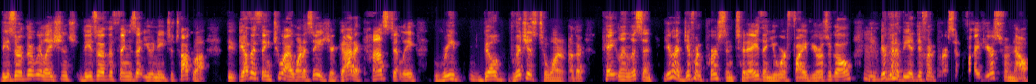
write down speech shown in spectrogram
These are the relations these are the things that you need to talk about. The other thing too I want to say is you got to constantly rebuild bridges to one another. Caitlyn, listen, you're a different person today than you were 5 years ago. You're Mhm. going to be a different person 5 years from now.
